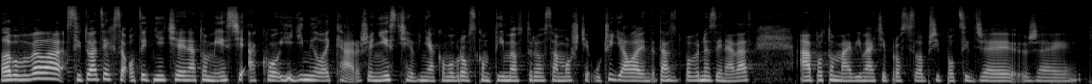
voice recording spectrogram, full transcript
Lebo vo veľa situáciách sa ocitnete na tom mieste ako jediný lekár, že nie ste v nejakom obrovskom týme, od ktorého sa môžete učiť, ale tá zodpovednosť je na vás. A potom aj vy máte proste lepší pocit, že, že v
